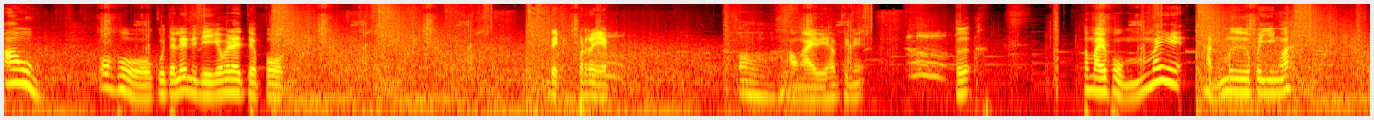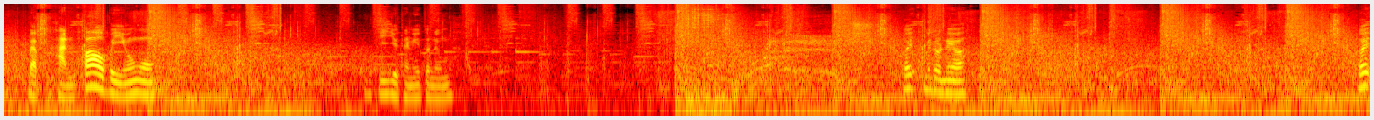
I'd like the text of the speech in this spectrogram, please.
เอ้า โอ้โห กูจะเล่นดีๆก็ไม่ได้เจอโปรเด็กเปรตโอ้เอาไงดีครับทีนี้ เออทำไมผมไม่หันมือไปยิงวะ แบบหันเป้าไปยิงงงๆที่อยู่ทางนี้ตัวนึงปะเฮ้ย ไม่โดนเนี่ยวะเฮ้ย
